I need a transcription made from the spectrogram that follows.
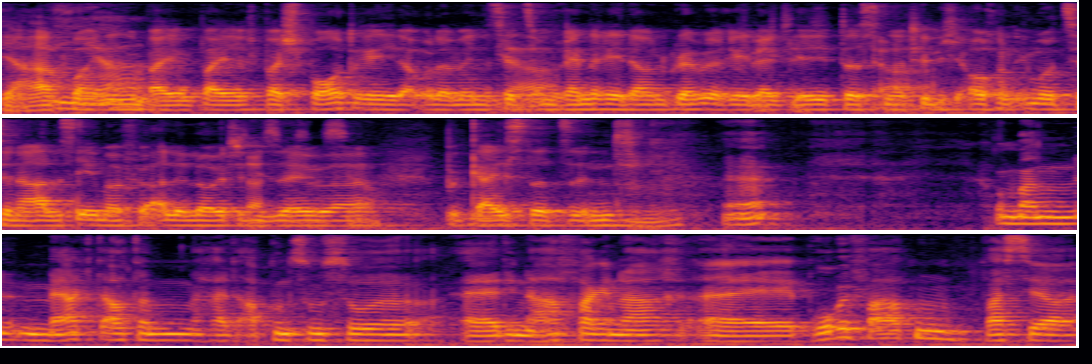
Ja, vor allem bei, bei, bei Sporträdern oder wenn es ja. jetzt um Rennräder und Gravelräder Richtig. geht, das ist ja. natürlich auch ein emotionales Thema für alle Leute, das die selber es, ja. begeistert sind. Mhm. Und man merkt auch dann halt ab und zu so äh, die Nachfrage nach äh, Probefahrten, was ja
